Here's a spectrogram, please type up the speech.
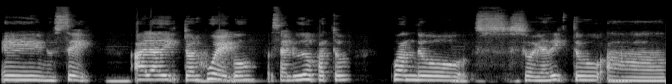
eh, no sé, al adicto al juego, o sea, al ludópato, cuando soy adicto a,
